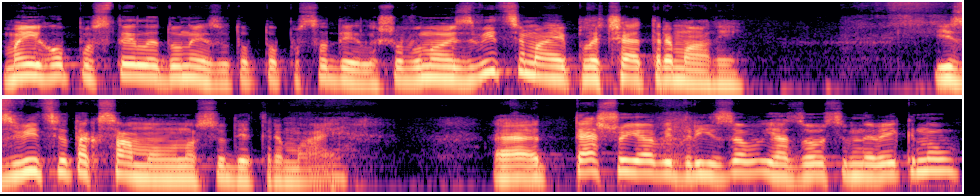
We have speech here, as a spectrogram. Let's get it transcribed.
Ми його пустили донизу, тобто посадили, що воно і звідси має плече тримати. І звідси так само воно сюди тримає. Е, те, що я відрізав, я зовсім не викинув,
